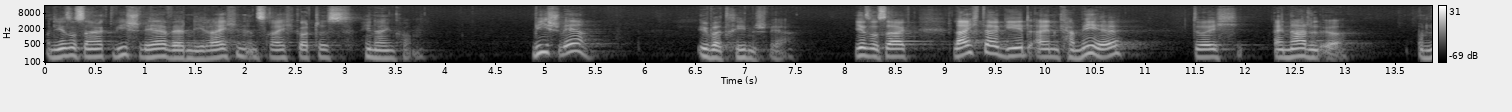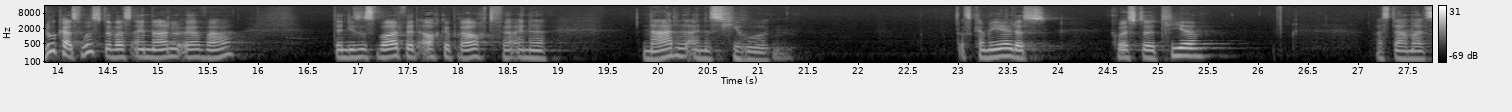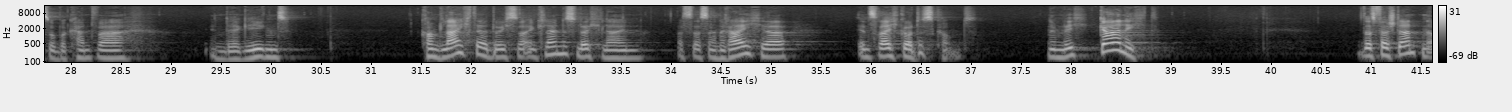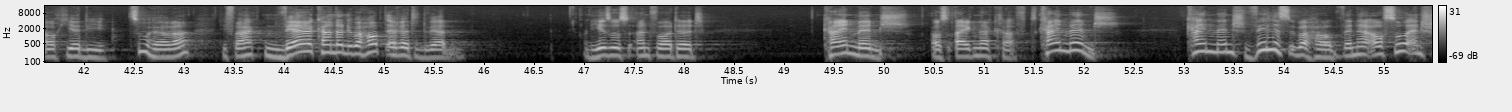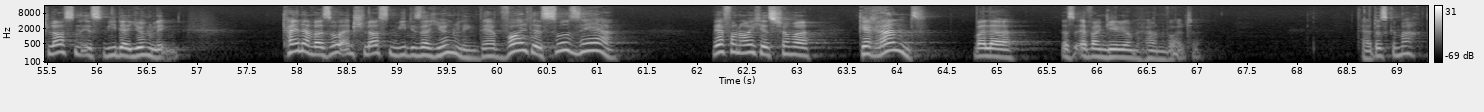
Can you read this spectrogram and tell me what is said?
Und Jesus sagt, wie schwer werden die Reichen ins Reich Gottes hineinkommen. Wie schwer? Übertrieben schwer. Jesus sagt, leichter geht ein Kamel durch ein Nadelöhr. Und Lukas wusste, was ein Nadelöhr war, denn dieses Wort wird auch gebraucht für eine Nadel eines Chirurgen. Das Kamel, das größte Tier, was damals so bekannt war, in der Gegend, kommt leichter durch so ein kleines Löchlein, als dass ein Reicher ins Reich Gottes kommt. Nämlich gar nicht. Das verstanden auch hier die Zuhörer, die fragten, wer kann dann überhaupt errettet werden? Und Jesus antwortet, kein Mensch aus eigener Kraft, kein Mensch, kein Mensch will es überhaupt, wenn er auch so entschlossen ist wie der Jüngling. Keiner war so entschlossen wie dieser Jüngling, der wollte es so sehr. Wer von euch ist schon mal gerannt, weil er das Evangelium hören wollte? Der hat es gemacht.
